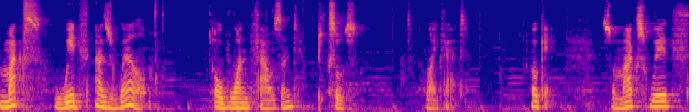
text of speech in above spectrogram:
max width as well of 1000 pixels like that. Okay so max width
